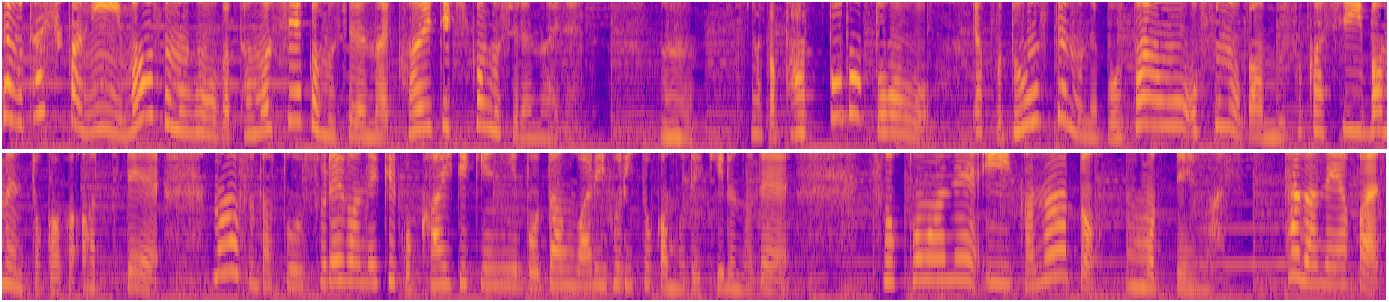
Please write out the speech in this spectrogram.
でも確かにマウスの方が楽しいかもしれない。快適かもしれないです。うん。なんかパッドだと、やっぱどうしてもね、ボタンを押すのが難しい場面とかがあって、マウスだとそれがね、結構快適にボタン割り振りとかもできるので、そこはね、いいかなと思っています。ただね、やっぱ、エーム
